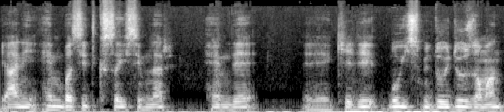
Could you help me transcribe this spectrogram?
Yani hem basit kısa isimler hem de e, kedi bu ismi duyduğu zaman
